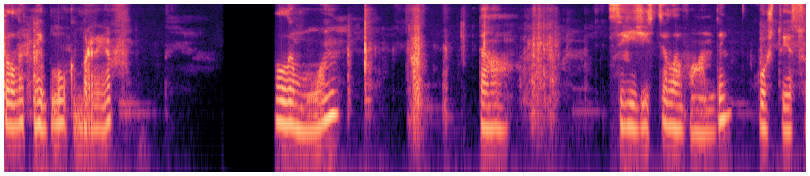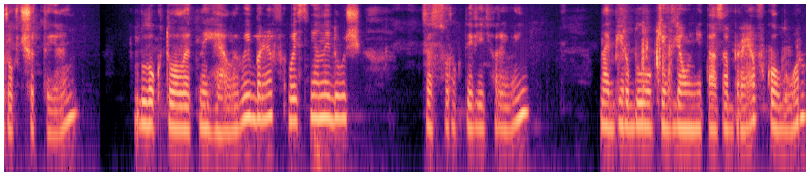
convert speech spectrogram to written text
Туалетний блок Бреф, лимон та свіжість лаванди коштує 44 Блок туалетний гелевий бреф весняний дощ за 49 гривень. Набір блоків для унітаза бреф колор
